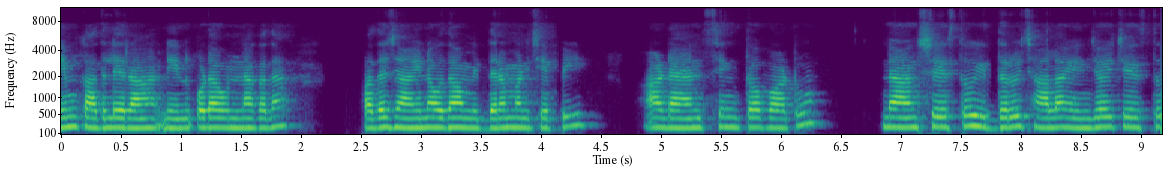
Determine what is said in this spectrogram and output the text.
ఏం కాదులేరా నేను కూడా ఉన్నా కదా. పద జాయిన్ అవుదాం ఇద్దరం అని చెప్పి ఆ డాన్సింగ్తో పాటు డాన్స్ చేస్తూ ఇద్దరు చాలా ఎంజాయ్ చేస్తూ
